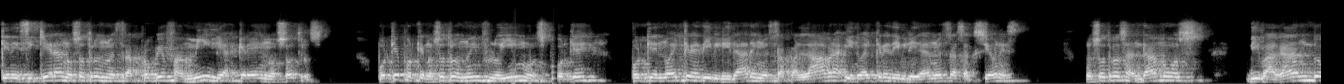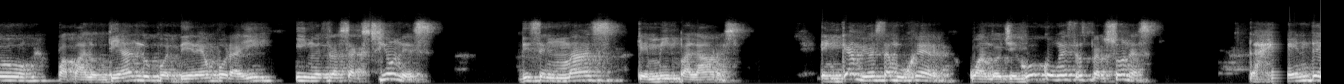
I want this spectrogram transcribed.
Que ni siquiera nosotros, nuestra propia familia, cree en nosotros. ¿Por qué? Porque nosotros no influimos. ¿Por qué? porque no hay credibilidad en nuestra palabra y no hay credibilidad en nuestras acciones. Nosotros andamos divagando, papaloteando, por, dirían por ahí, y nuestras acciones dicen más que mil palabras. En cambio, esta mujer, cuando llegó con estas personas, la gente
